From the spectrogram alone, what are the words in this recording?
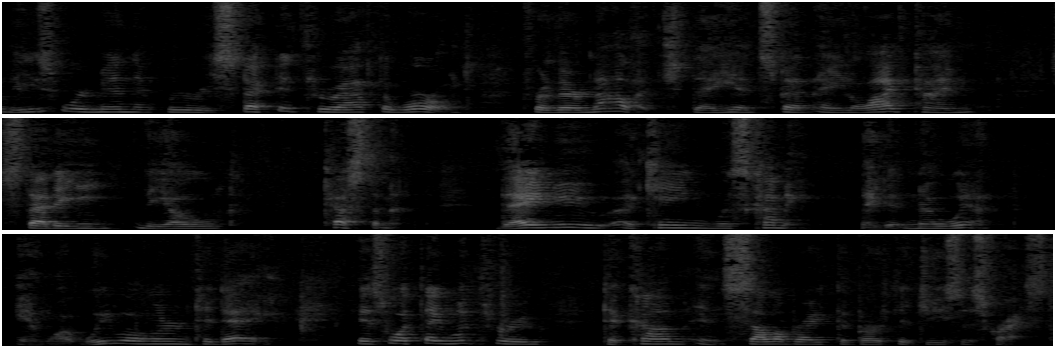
Mm-hmm. These were men that were respected throughout the world for their knowledge. They had spent a lifetime studying the Old Testament. They knew a king was coming. They didn't know when. And what we will learn today is what they went through to come and celebrate the birth of Jesus Christ.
